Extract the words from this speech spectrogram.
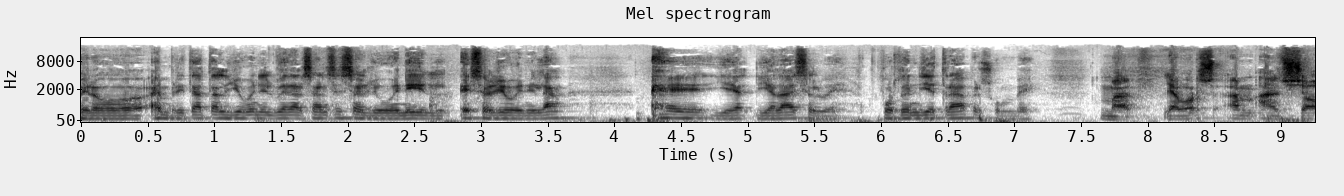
però en veritat el juvenil B del Sants és el juvenil, és el juvenil A eh, i, i l'A és el B porten lletra A però són B Val. Llavors, amb això,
